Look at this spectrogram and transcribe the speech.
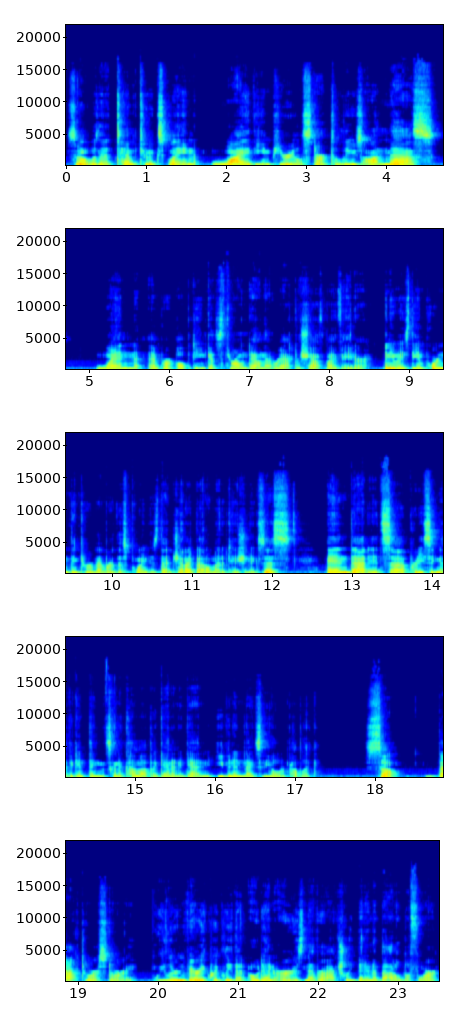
So it was an attempt to explain why the Imperials start to lose en masse when Emperor Palpatine gets thrown down that reactor shaft by Vader. Anyways, the important thing to remember at this point is that Jedi battle meditation exists and that it's a pretty significant thing that's going to come up again and again, even in Knights of the Old Republic. So, back to our story. We learn very quickly that Odan Ur has never actually been in a battle before.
